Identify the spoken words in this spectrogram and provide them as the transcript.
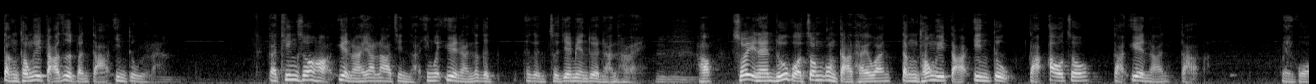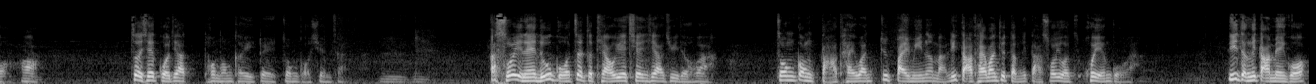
等同于打日本、打印度的啦。那听说哈，越南要纳进来，因为越南那个。那个直接面对南海，嗯嗯，好，所以呢，如果中共打台湾，等同于打印度、打澳洲、打越南、打美国啊，这些国家统统可以对中国宣战，嗯嗯，啊，所以呢，如果这个条约签下去的话，中共打台湾就摆明了嘛，你打台湾就等于打所有会员国啊，你等于打美国，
